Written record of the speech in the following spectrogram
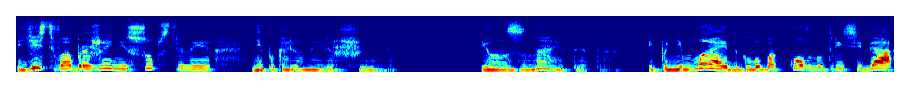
есть в воображении собственные непокоренные вершины. И он знает это и понимает глубоко внутри себя,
